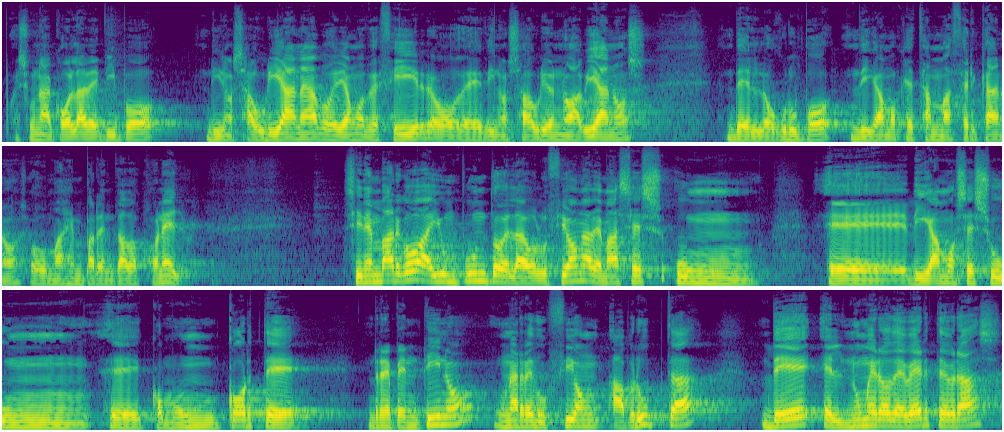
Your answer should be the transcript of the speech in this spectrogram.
pues, una cola de tipo dinosauriana, podríamos decir, o de dinosaurios no avianos, de los grupos, digamos, que están más cercanos o más emparentados con ellos. Sin embargo, hay un punto en la evolución, además es un, eh, digamos, es un, eh, como un corte repentino, una reducción abrupta del número de vértebras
